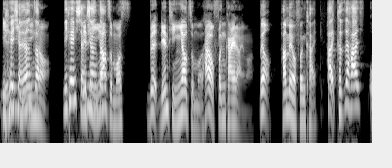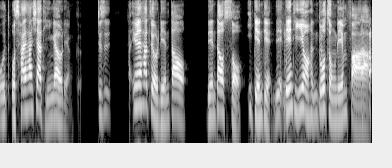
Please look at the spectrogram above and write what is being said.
你可以想象到，哦、你可以想象你要怎么不是连体婴要怎么？它有分开来吗？没有，它没有分开。它可是它，我我猜它下体应该有两个，就是因为它只有连到连到手一点点。连连体婴有很多种连法啦，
